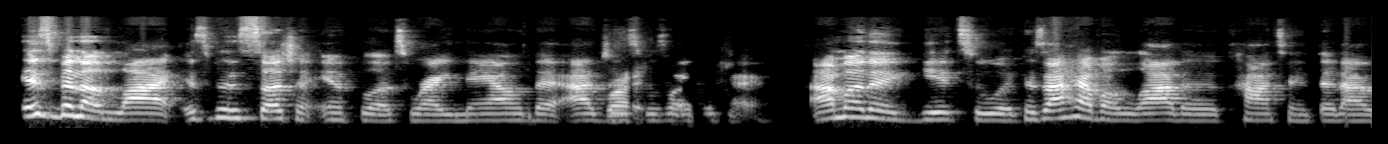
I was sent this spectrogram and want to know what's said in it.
it's been a lot. It's been such an influx right now that I just right. was like, okay, I'm gonna get to it because I have a lot of content that I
